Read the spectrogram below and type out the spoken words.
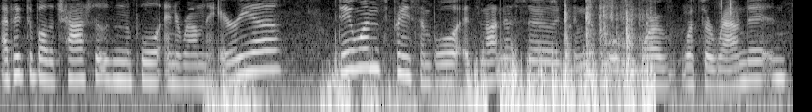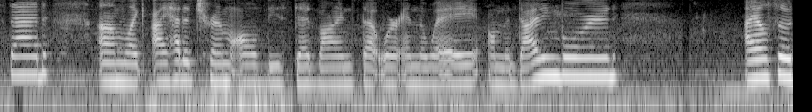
I picked up all the trash that was in the pool and around the area. Day one's pretty simple. It's not necessarily cleaning the pool, but more of what's around it instead. Um, like I had to trim all of these dead vines that were in the way on the diving board. I also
